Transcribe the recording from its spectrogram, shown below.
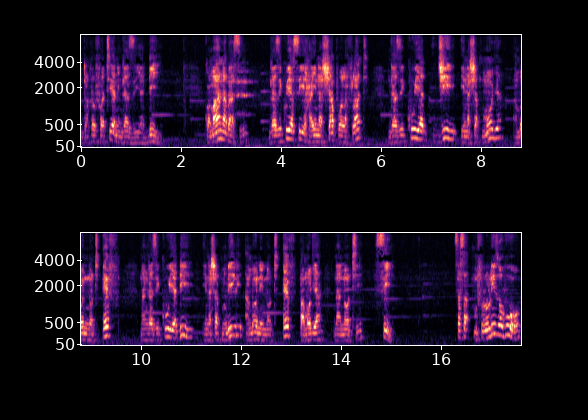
itakayofuatia ni ngazi ya D. Kwa maana basi ngazi kuu ya C haina sharp wala flat. Ngazi kuu ya G ina sharp moja ambayo ni note F na ngazi kuu ya D ina sharp mbili ambayo ni note F pamoja na noti C. Sasa mfululizo huo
